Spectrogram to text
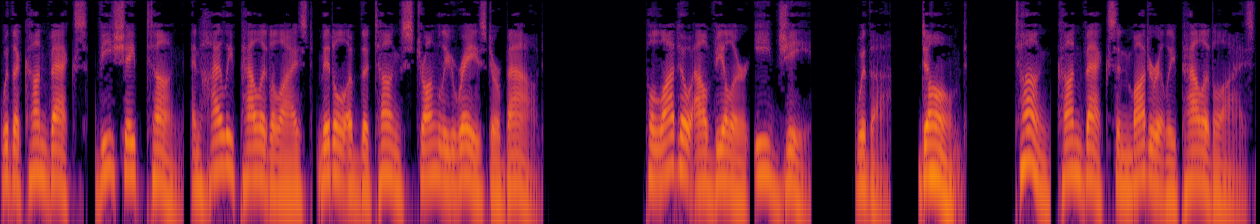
with a convex, V-shaped tongue, and highly palatalized middle of the tongue strongly raised or bowed. Palato-alveolar e.g. with a domed tongue convex and moderately palatalized.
